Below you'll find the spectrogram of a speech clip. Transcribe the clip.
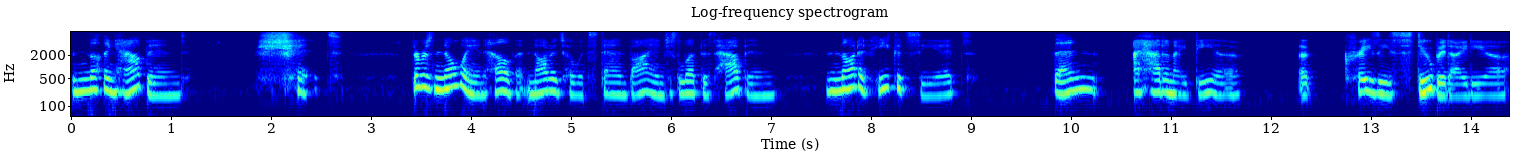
nothing happened. Shit. There was no way in hell that Naruto would stand by and just let this happen. Not if he could see it. Then I had an idea. A crazy, stupid idea.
